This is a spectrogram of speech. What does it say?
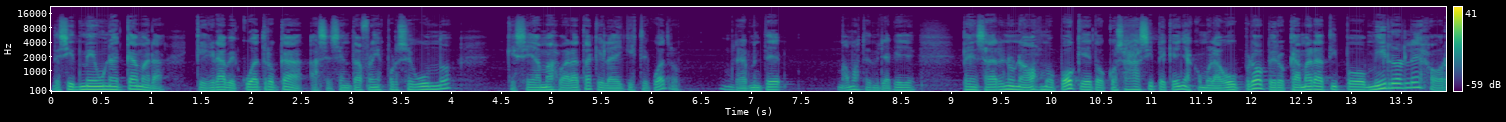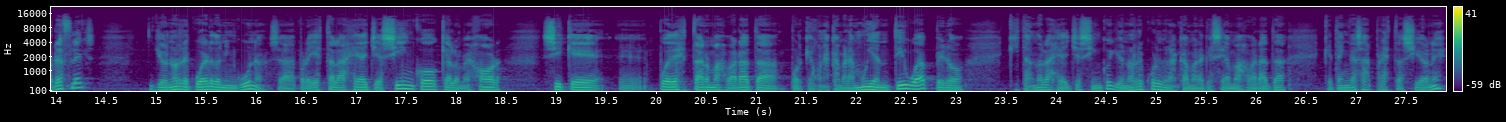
decidme una cámara que grabe 4K a 60 frames por segundo que sea más barata que la X-T4. Realmente vamos, tendría que pensar en una Osmo Pocket o cosas así pequeñas como la GoPro, pero cámara tipo mirrorless o reflex, yo no recuerdo ninguna. O sea, por ahí está la GH5, que a lo mejor sí que eh, puede estar más barata porque es una cámara muy antigua, pero quitando la GH5, yo no recuerdo una cámara que sea más barata, que tenga esas prestaciones,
